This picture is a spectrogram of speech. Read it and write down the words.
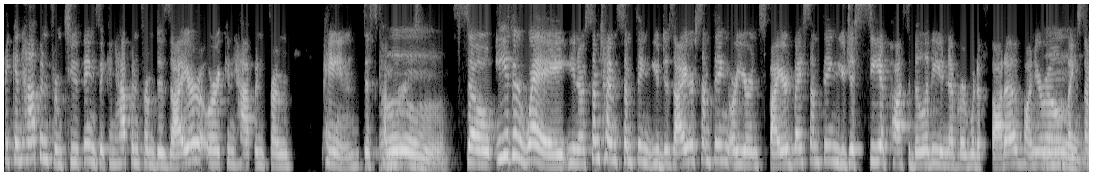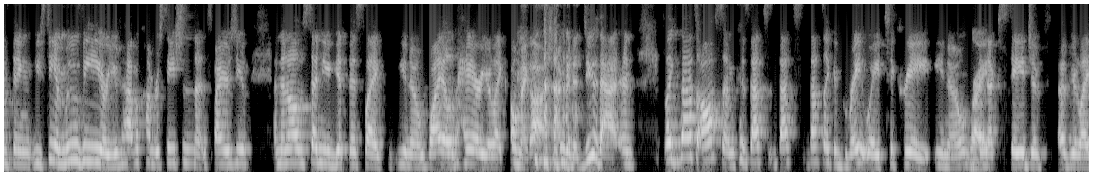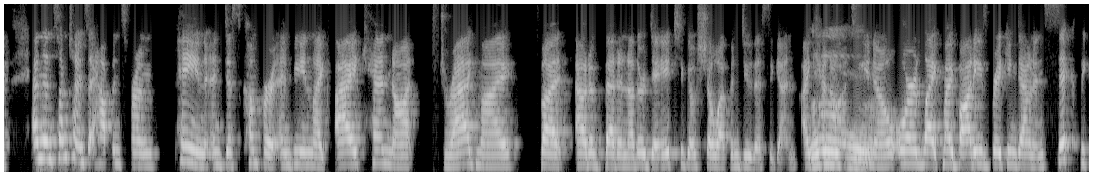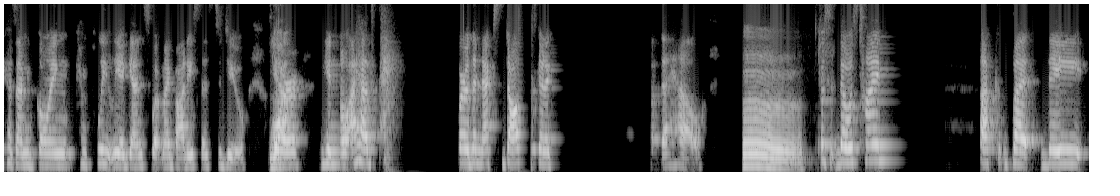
it can happen from two things. It can happen from desire or it can happen from pain, discomfort. Mm. So either way, you know, sometimes something you desire something or you're inspired by something, you just see a possibility you never would have thought of on your mm. own, like mm. something you see a movie or you have a conversation that inspires you. And then all of a sudden you get this like, you know, wild hair. You're like, oh my gosh, I'm going to do that. And like, that's awesome. Cause that's, that's, that's like a great way to create, you know, right. the next stage of, of your life. And then sometimes it happens from pain and discomfort and being like, I cannot drag my butt out of bed another day to go show up and do this again. I cannot, you know, or like my body's breaking down and sick because I'm going completely against what my body says to do. Yeah. Or, you know, I have where the next dollar is going to what the hell. Mm. Those, those times suck, but they,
